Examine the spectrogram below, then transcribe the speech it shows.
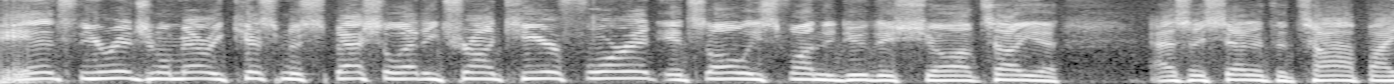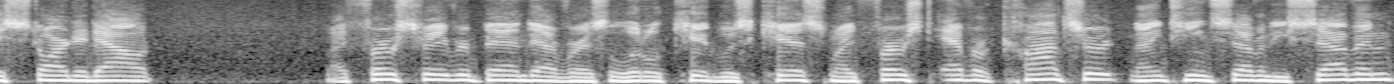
It's the original Merry Kissmas special. Eddie Trunk here for it. It's always fun to do this show. I'll tell you, as I said at the top, I started out. My first favorite band ever as a little kid was Kiss. My first ever concert, 1977,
